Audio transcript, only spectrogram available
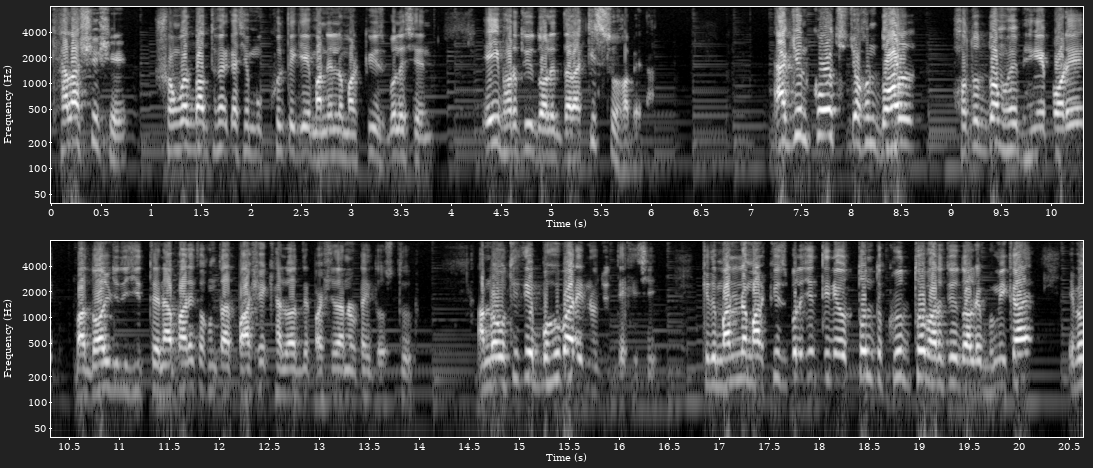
খেলা শেষে সংবাদ মাধ্যমের কাছে মুখ খুলতে গিয়ে মানেলো মার্কিউস বলেছেন, এই ভারতীয় দলের দ্বারা কিচ্ছু হবে না। একজন কোচ যখন দল হতোদ্যম হয়ে ভেঙে পড়ে বা দল যদি জিততে না পারে, তখন তার পাশে খেলোয়াড়দের পাশে দাঁড়ানোটাই দস্তুর। আমরা অতীতে বহুবার এই নজির দেখেছি। কিন্তু মাননীয় মার্কিস বলেছেন, তিনি অত্যন্ত ক্রুদ্ধ ভারতীয় দলের ভূমিকায় এবং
